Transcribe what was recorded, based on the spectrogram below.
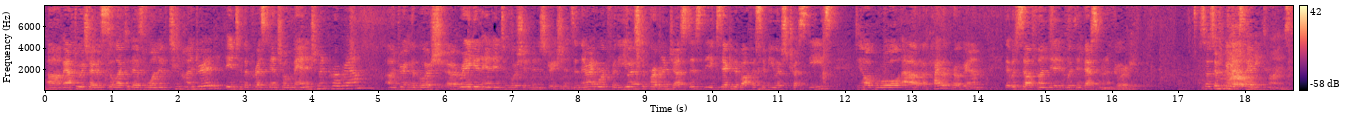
um, after which I was selected as one of 200 into the presidential management program uh, during the Bush, uh, Reagan, and into Bush administrations. And there I worked for the U.S. Department of Justice, the Executive Office of U.S. Trustees, to help roll out a pilot program that was self-funded with investment authority. So some pretty exciting times.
